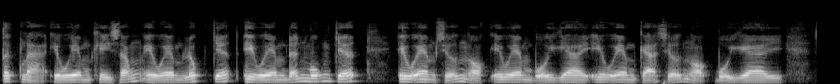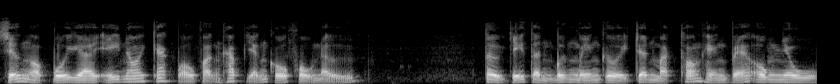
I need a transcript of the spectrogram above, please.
Tức là yêu em khi sống, yêu em lúc chết, yêu em đến muốn chết, yêu em sữa ngọt, yêu em bụi gai, yêu em cả sữa ngọt bụi gai. Sữa ngọt bụi gai ý nói các bộ phận hấp dẫn của phụ nữ. Từ chỉ tình bưng miệng cười, trên mặt thoáng hiện vẻ ôn nhu.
